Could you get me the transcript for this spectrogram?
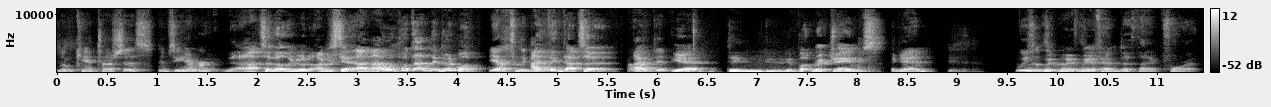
Little can't touch this. MC Hammer. That's another good. I was saying, and I would put that in the good one. Yeah, it's in the. I think that's a. I liked it. Yeah. Do, do, do. But Rick James again. We, we, we, we have him to thank for it.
